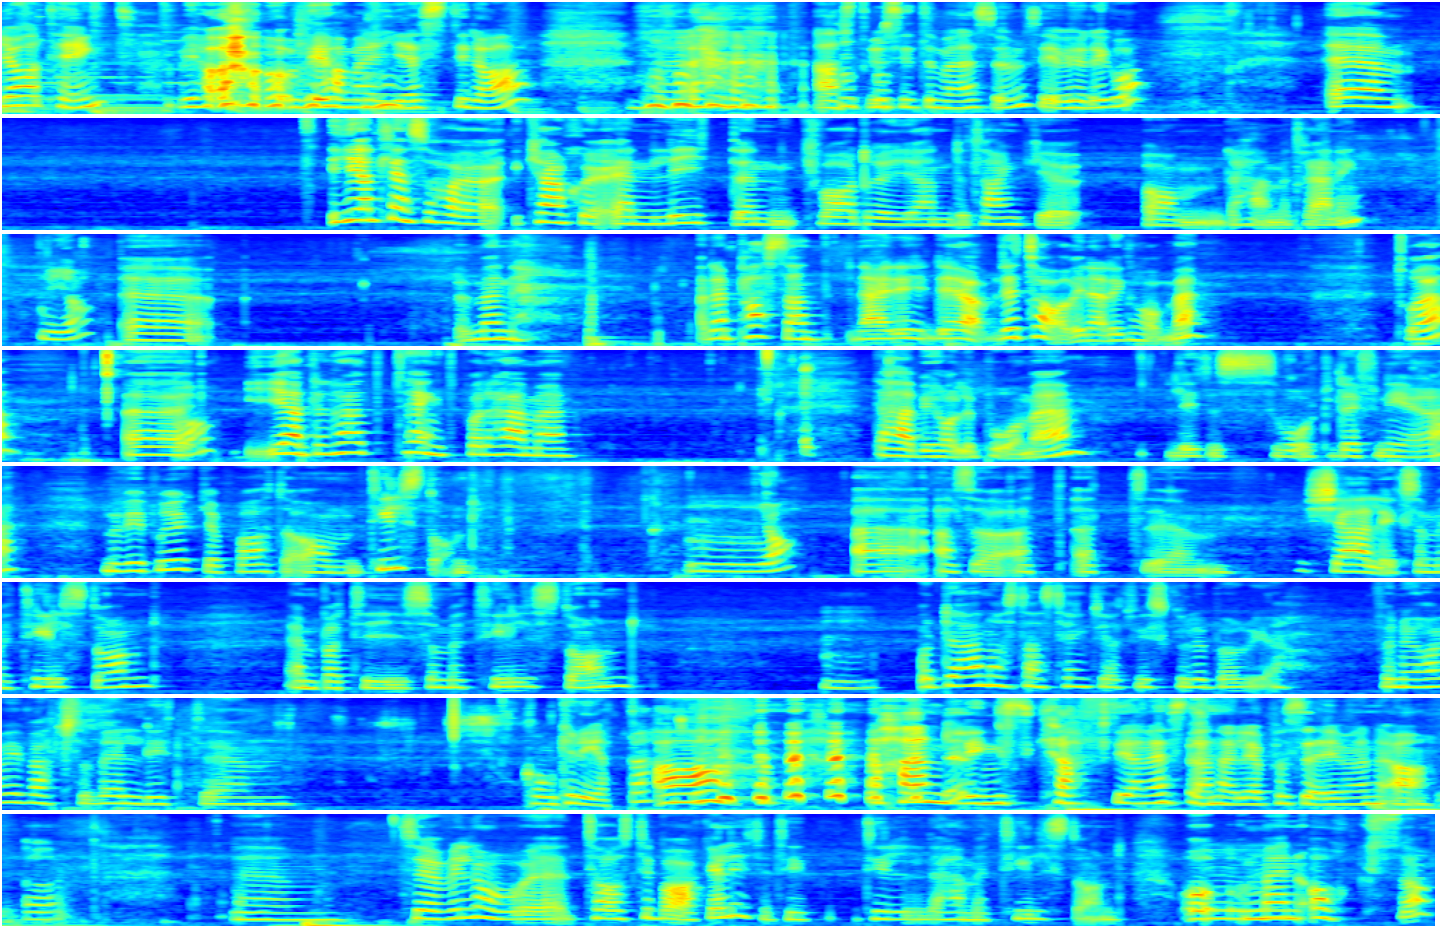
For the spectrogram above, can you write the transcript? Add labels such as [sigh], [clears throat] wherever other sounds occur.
jag har tänkt, vi har, [laughs] vi har med en gäst idag. Eh, Astrid sitter med en stund, ser vi hur det går. Um, egentligen så har jag kanske en liten kvardröjande tanke om det här med träning. Ja. Uh, men den passar inte, nej det, det, tar vi när det kommer. Tror jag. Uh, ja. Egentligen har jag tänkt på det här med det här vi håller på med. Lite svårt att definiera. Men vi brukar prata om tillstånd. Mm, ja. Uh, alltså att, att um, kärlek som ett tillstånd, empati som ett tillstånd. Mm. Och där någonstans tänkte jag att vi skulle börja. För nu har vi varit så väldigt um, Konkreta. Ja, [laughs] handlingskraftiga nästan höll jag på att säga. Men, ja. ja. Um, så jag vill nog uh, ta oss tillbaka lite till, till det här med tillstånd. Och, mm. Men också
